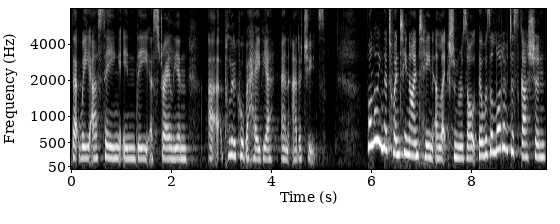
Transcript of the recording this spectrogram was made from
that we are seeing in the Australian uh, political behaviour and attitudes. Following the 2019 election result, there was a lot of discussion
